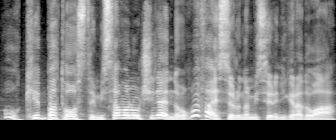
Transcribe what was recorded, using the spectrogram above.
Oh, che batoste, mi stavano uccidendo. Ma come fa a essere una missione di grado A?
